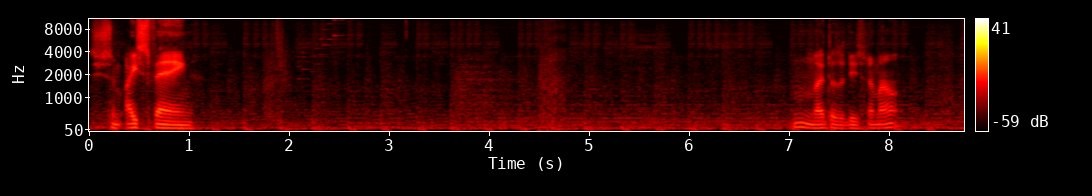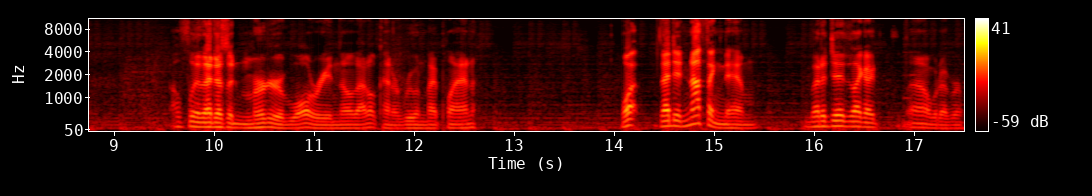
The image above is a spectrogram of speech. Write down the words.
Some Ice Fang. Hmm, that does a decent amount. Hopefully that doesn't murder Walrein, though. That'll kind of ruin my plan. What? That did nothing to him. But it did like a... Oh, whatever.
